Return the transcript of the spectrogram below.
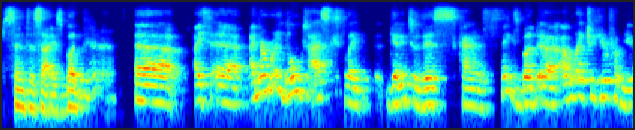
synthesize, but yeah. uh, I uh, I normally don't ask like get into this kind of things, but uh, I would like to hear from you,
